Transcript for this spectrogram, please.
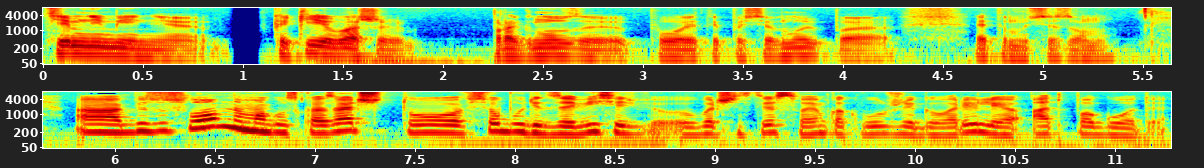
Тем не менее, какие ваши прогнозы по этой посевной, по этому сезону? А, безусловно, могу сказать, что все будет зависеть в большинстве своем, как вы уже говорили, от погоды.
